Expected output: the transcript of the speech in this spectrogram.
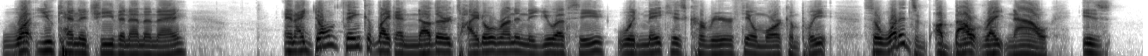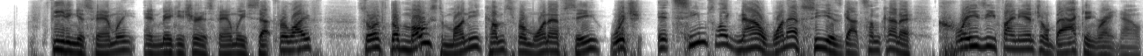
what you can achieve in MMA. And I don't think like another title run in the UFC would make his career feel more complete. So what it's about right now is feeding his family and making sure his family's set for life. So if the most money comes from ONE FC, which it seems like now ONE FC has got some kind of crazy financial backing right now.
